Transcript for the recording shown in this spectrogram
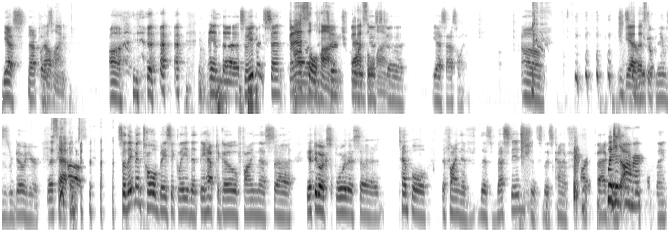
Yes, that place. Valheim. Uh, and uh, so they've been sent uh, to Vasselheim. search for this, uh, yes, Hasselheim. Um, just Yeah, gotta that's- look up names as we go here. This happens. So they've been told basically that they have to go find this. Uh, they have to go explore this uh, temple to find the, this vestige, this this kind of artifact, Which is armor. Thing.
